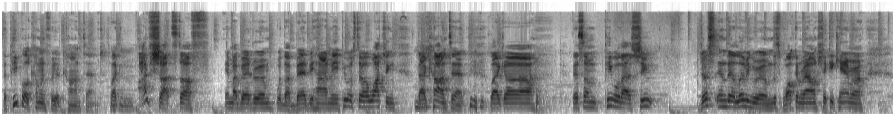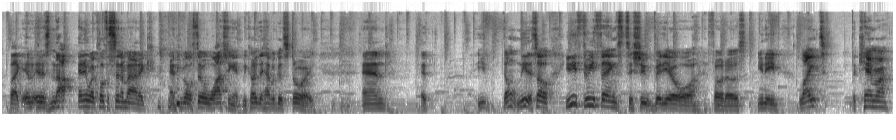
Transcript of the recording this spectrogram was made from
the people are coming for your content. Like mm-hmm. I've shot stuff in my bedroom with a bed behind me. People are still watching that content. like uh, there's some people that shoot just in their living room, just walking around, shake a camera. Like it, it is not anywhere close to cinematic, and people are still watching it because they have a good story, and it you don't need it. So you need three things to shoot video or photos. You need light, the camera,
